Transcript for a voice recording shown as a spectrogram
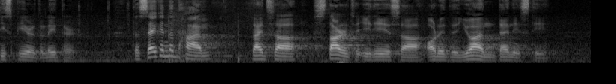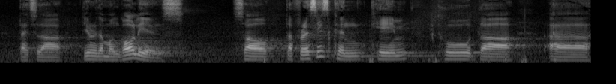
disappeared later. The second time that uh, started, it is uh, already the Yuan dynasty. That's uh, during the Mongolians. So the Franciscan came to the uh,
